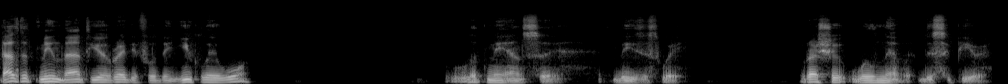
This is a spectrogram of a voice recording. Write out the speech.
does it mean that you're ready for the nuclear war? Let me answer the easiest way. Russia will never disappear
